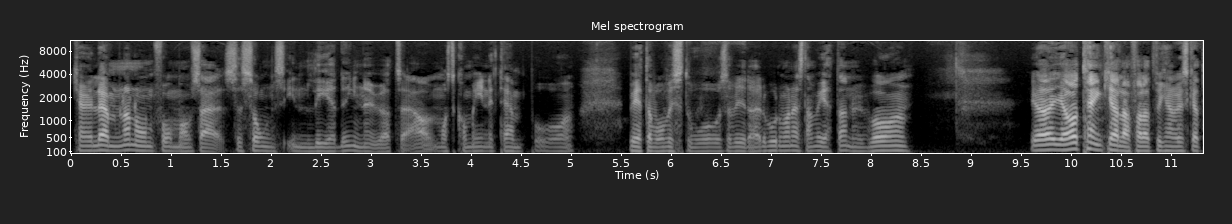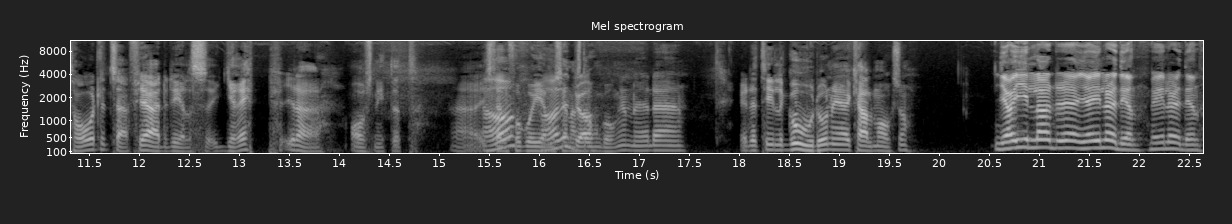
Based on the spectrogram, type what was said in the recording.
kan ju lämna någon form av så här säsongsinledning nu, att så här, ja, måste komma in i tempo och veta var vi står och så vidare. Det borde man nästan veta nu. Vad, Jag, jag tänker i alla fall att vi kanske ska ta ett lite så här fjärdedelsgrepp i det här avsnittet. Uh, istället Ja, för att gå igenom ja, senaste bra. omgången. Är det, är det till godo nere i Kalmar också? Jag gillar, jag gillar idén. Jag gillar idén.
